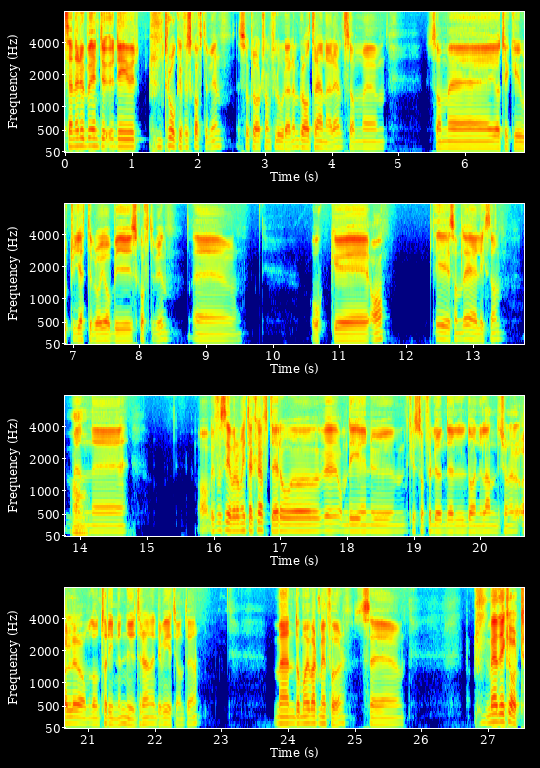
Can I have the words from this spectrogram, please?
Sen är det, inte, det är ju tråkigt för Skoftebyn såklart som förlorar en bra tränare som, som jag tycker gjort ett jättebra jobb i Skoftebyn. Och ja, det är som det är liksom. Men eh, ja, vi får se vad de hittar krafter och eh, om det är nu Kristoffer Lund eller Daniel Andersson eller, om de tar in en ny tränare, det vet jag inte. Men de har ju varit med förr. Så, men det är klart,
